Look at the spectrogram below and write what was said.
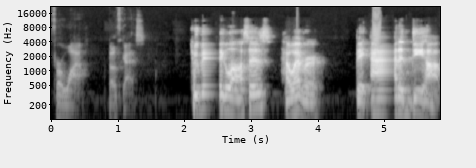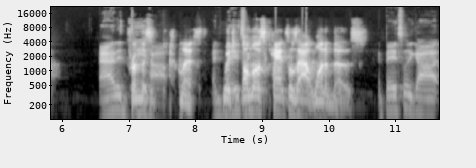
for a while. Both guys. Two big losses. However, they added D Hop Added from the D-Hop suspension list, which almost cancels out one of those. basically got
